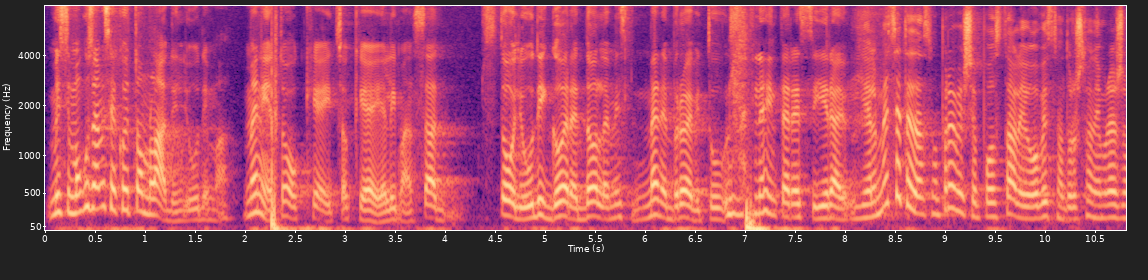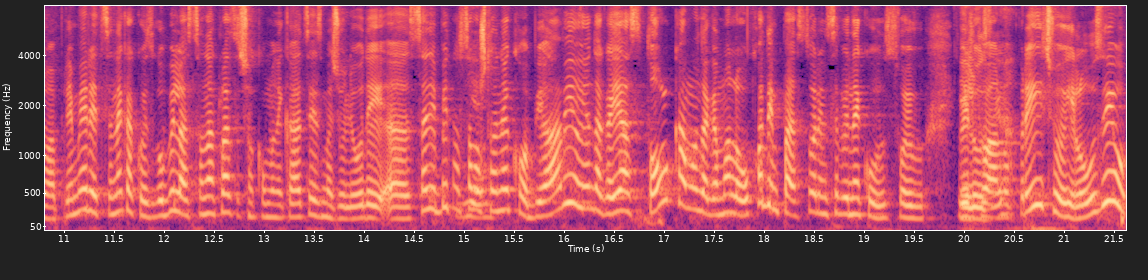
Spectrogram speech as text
Mislim, mogu zamisliti kako je to mladim ljudima. Meni je to ok, it's ok, jer imam sad sto ljudi gore, dole, mislim, mene brojevi tu ne interesiraju. Jel mislite da smo previše postali ovisni o društvenim mrežama? Primjerice, nekako izgubila se ona klasična komunikacija između ljudi. E, sad je bitno samo Je. što je neko objavio i onda ga ja stolkam, onda ga malo uhodim pa stvorim sebi neku svoju virtualnu priču, iluziju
